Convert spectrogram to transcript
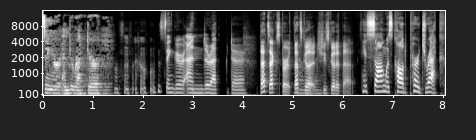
singer, and director. Singer and director. That's expert. That's oh, good. Okay. She's good at that. His song was called Për Dreq.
